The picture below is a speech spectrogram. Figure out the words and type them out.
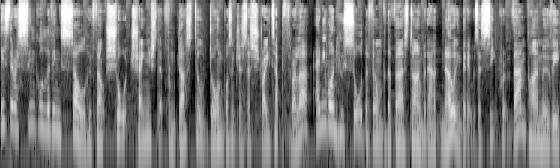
is there a single living soul who felt shortchanged that From Dusk Till Dawn wasn't just a straight up thriller? Anyone who saw the film for the first time without knowing that it was a secret vampire movie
